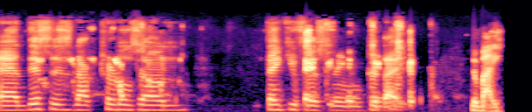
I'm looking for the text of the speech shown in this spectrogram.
And this is Nocturnal Zone. Thank you for listening. Good night. Goodbye.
